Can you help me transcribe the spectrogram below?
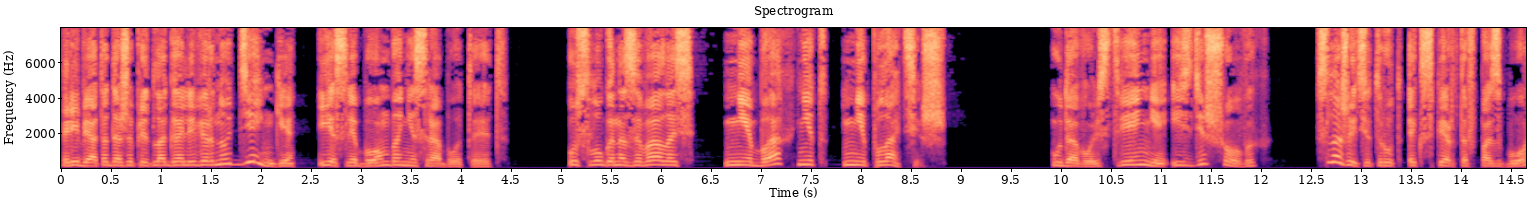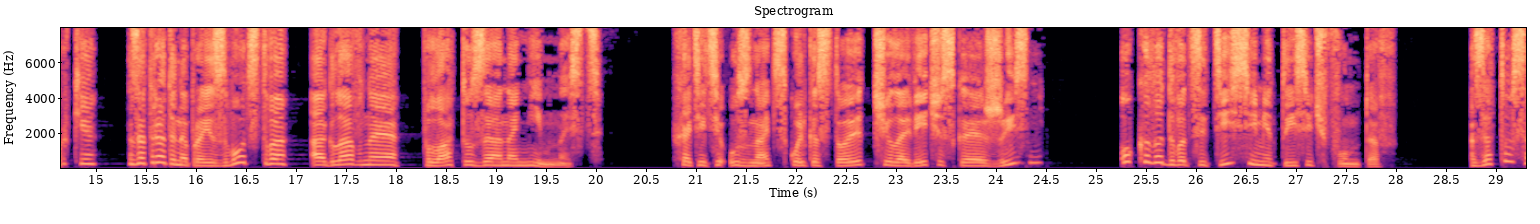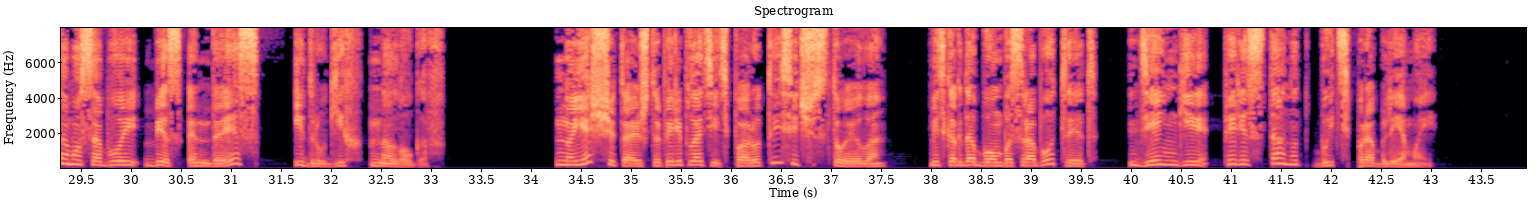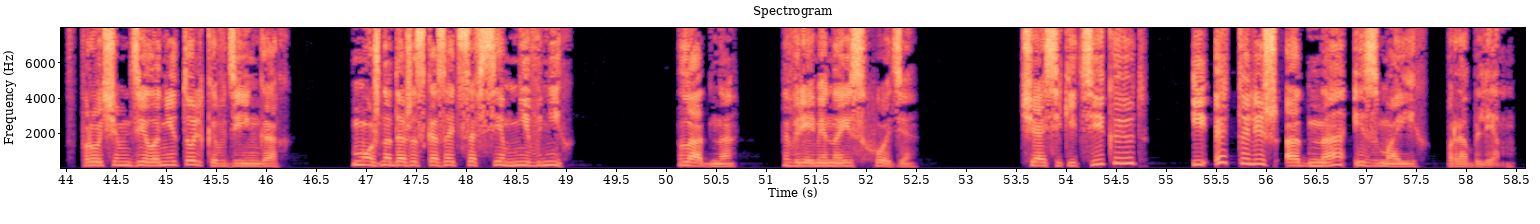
Ребята даже предлагали вернуть деньги, если бомба не сработает. Услуга называлась не бахнет, не платишь. Удовольствие не из дешевых. Сложите труд экспертов по сборке, затраты на производство, а главное — плату за анонимность. Хотите узнать, сколько стоит человеческая жизнь? Около 27 тысяч фунтов. Зато, само собой, без НДС и других налогов. Но я считаю, что переплатить пару тысяч стоило. Ведь когда бомба сработает, деньги перестанут быть проблемой. Впрочем, дело не только в деньгах. Можно даже сказать совсем не в них. Ладно, время на исходе. Часики тикают, и это лишь одна из моих проблем.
